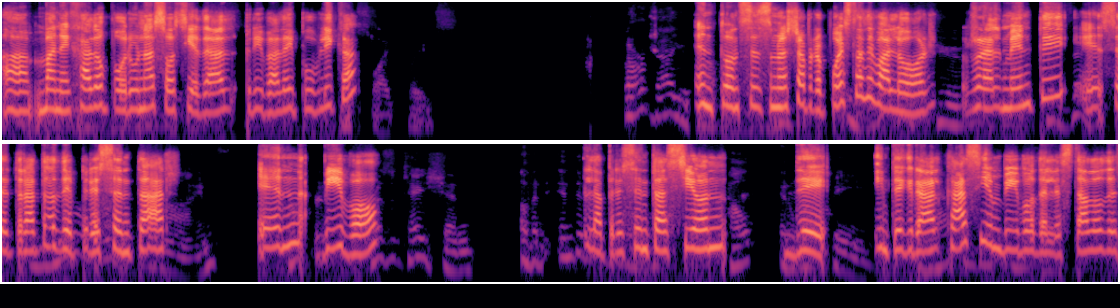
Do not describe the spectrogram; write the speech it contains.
uh, manejado por una sociedad privada y pública. Entonces, nuestra propuesta de valor realmente eh, se trata de presentar en vivo la presentación de integral casi en vivo del estado de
